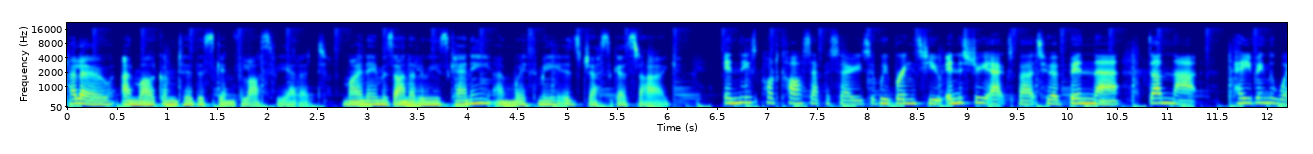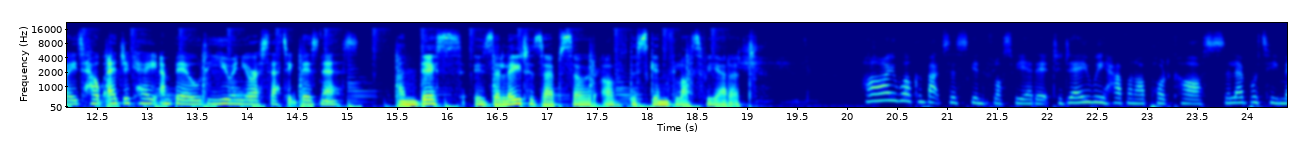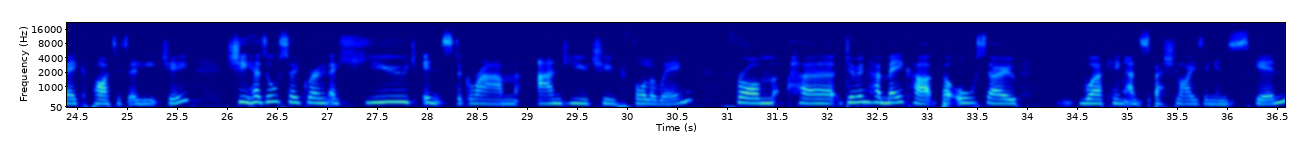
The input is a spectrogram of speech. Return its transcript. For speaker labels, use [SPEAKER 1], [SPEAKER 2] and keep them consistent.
[SPEAKER 1] Hello, and welcome to the Skin Philosophy Edit. My name is Anna Louise Kenny, and with me is Jessica Stagg.
[SPEAKER 2] In these podcast episodes, we bring to you industry experts who have been there, done that, paving the way to help educate and build you and your aesthetic business.
[SPEAKER 1] And this is the latest episode of the Skin Philosophy Edit.
[SPEAKER 2] Hi, welcome back to the Skin Philosophy Edit. Today we have on our podcast celebrity makeup artist Oluchi. She has also grown a huge Instagram and YouTube following from her doing her makeup, but also working and specializing in skin.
